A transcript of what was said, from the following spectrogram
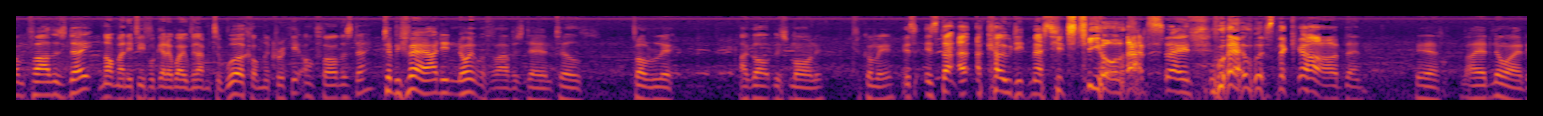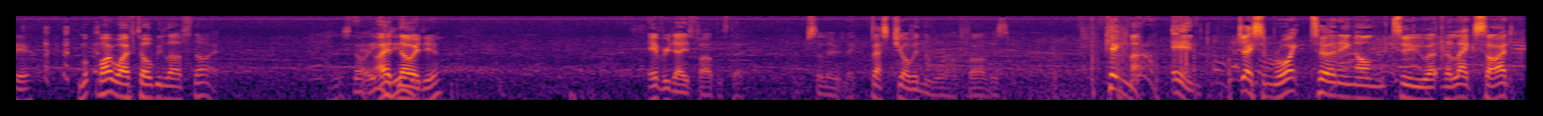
on Father's Day. Not many people get away with having to work on the cricket on Father's Day. To be fair, I didn't know it was Father's Day until probably I got up this morning to come in. Is, is is that a, a coded message to your lad saying, where was the card then? Yeah, I had no idea. M- my wife told me last night. It's not easy. I had no idea. Every day is Father's Day. Absolutely. Best job in the world, fathers. Kingma in. Jason Roy turning on to uh, the leg side.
